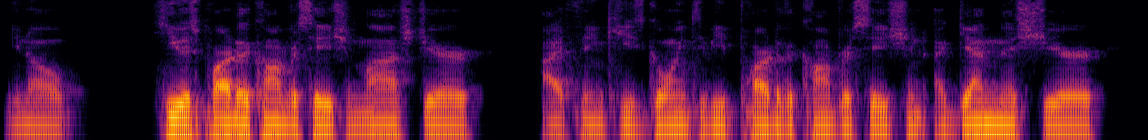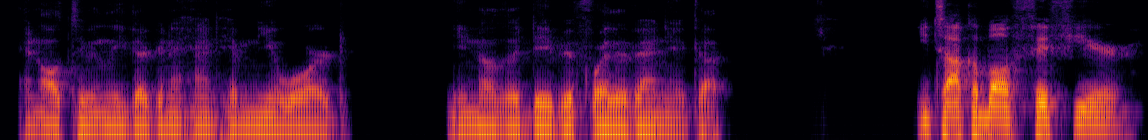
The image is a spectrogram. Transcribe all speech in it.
you know, he was part of the conversation last year. I think he's going to be part of the conversation again this year. And ultimately, they're going to hand him the award, you know, the day before the Vanier Cup. You talk about fifth year.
